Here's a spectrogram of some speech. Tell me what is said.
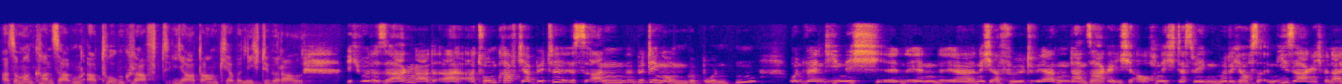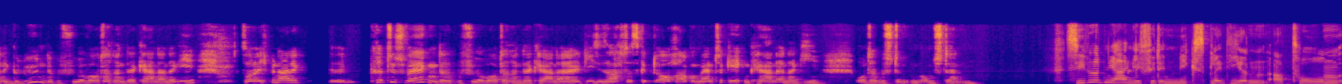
Also man kann sagen, Atomkraft ja danke, aber nicht überall. Ich würde sagen, Atomkraft ja bitte ist an Bedingungen gebunden. Und wenn die nicht, in, in, äh, nicht erfüllt werden, dann sage ich auch nicht, deswegen würde ich auch nie sagen, ich bin eine glühende Befürworterin der Kernenergie, sondern ich bin eine äh, kritisch wägende Befürworterin der Kernenergie, die sagt, es gibt auch Argumente gegen Kernenergie unter bestimmten Umständen. Sie würden ja eigentlich für den Mix plädieren, Atom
